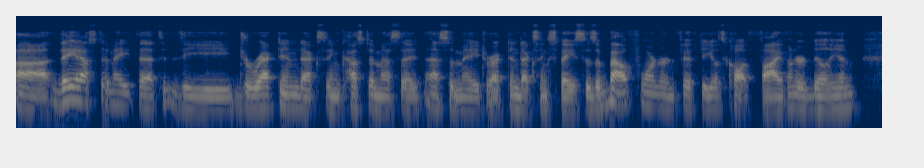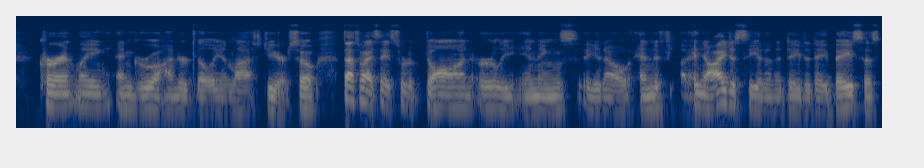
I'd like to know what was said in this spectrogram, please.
uh, they estimate that the direct indexing custom sma direct indexing space is about 450 let's call it 500 billion currently and grew 100 billion last year so that's why i say it's sort of dawn early innings you know and if you know i just see it on a day-to-day basis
